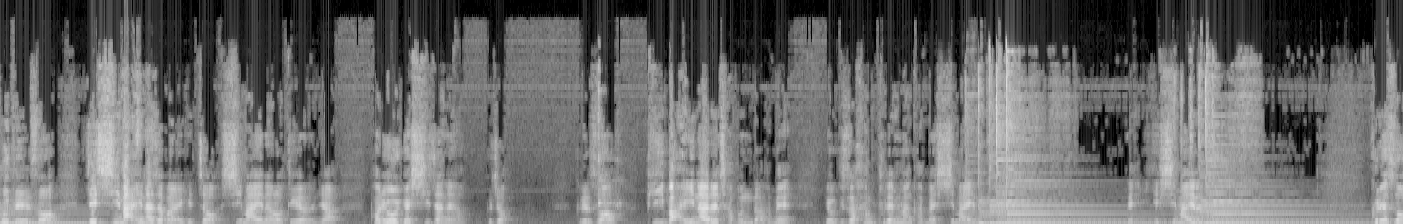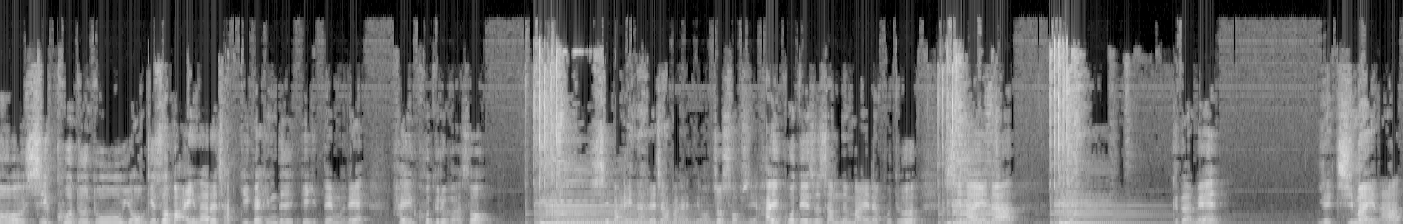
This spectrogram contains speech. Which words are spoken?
코드에서 이제 C 마이너 잡아야겠죠? C 마이너는 어떻게 하느냐? 바로 여기가 C잖아요. 그죠? 그래서 B 마이너를 잡은 다음에 여기서 한 프렛만 가면 C 마이너. 네, 이게 C 마이너입니다. 그래서 C 코드도 여기서 마이너를 잡기가 힘들기 때문에 하이 코드로 가서 C 마이너를 잡아야 돼요. 어쩔 수 없이. 하이 코드에서 잡는 마이너 코드 C 마이너 그 다음에 이제 G 마이너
